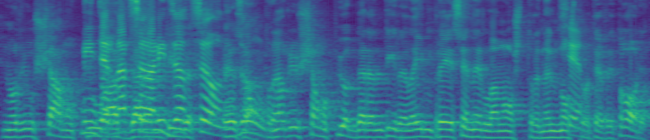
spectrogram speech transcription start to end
non riusciamo più a garantire, esatto, non riusciamo più a garantire le imprese nostra, nel nostro sì. territorio.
